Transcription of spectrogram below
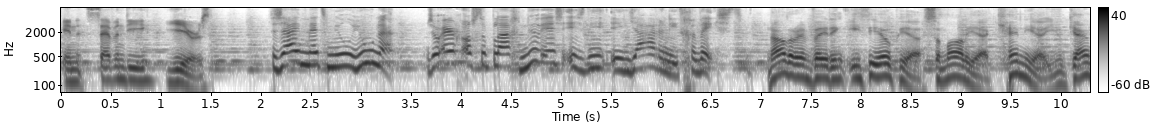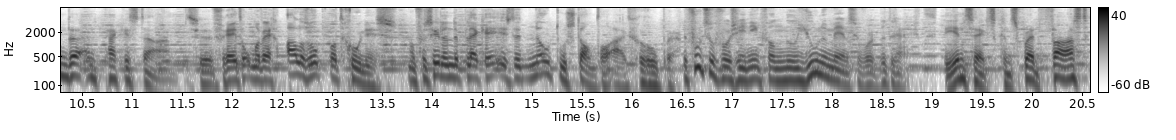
in 70 years. Ze zijn met miljoenen. Zo erg als de plaag nu is, is die in jaren niet geweest. Now they're invading Ethiopia, Somalia, Kenya, Uganda en Pakistan. Ze vreten onderweg alles op wat groen is. Op verschillende plekken is de noodtoestand al uitgeroepen. De voedselvoorziening van miljoenen mensen wordt bedreigd. The insects can spread fast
